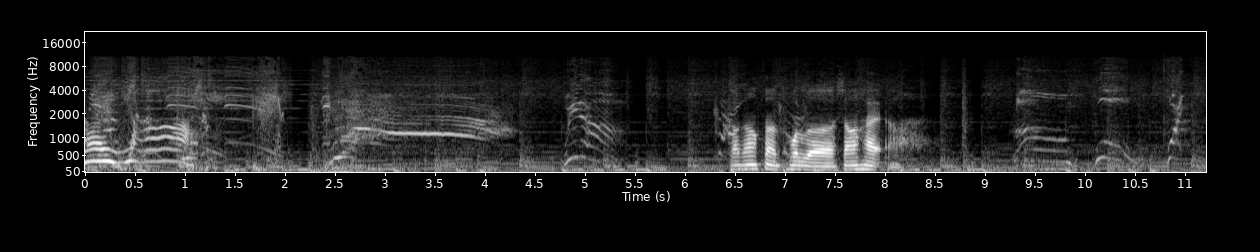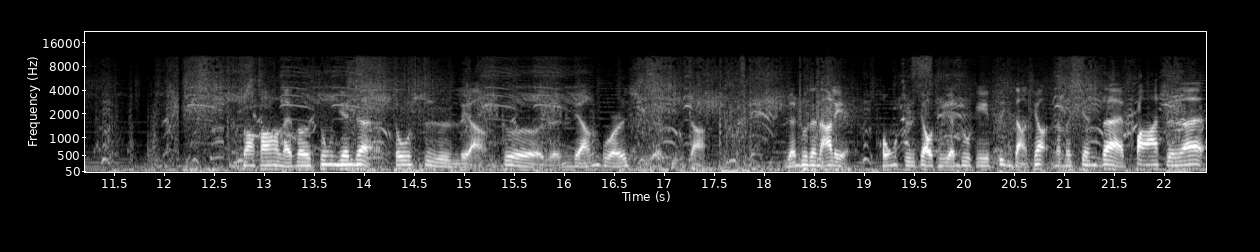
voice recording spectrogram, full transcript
哎呀！刚刚算错了伤害啊！双方来到中间站，都是两个人两管血，基本上。援助在哪里？同时叫出援助给自己挡枪。那么现在八神庵，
